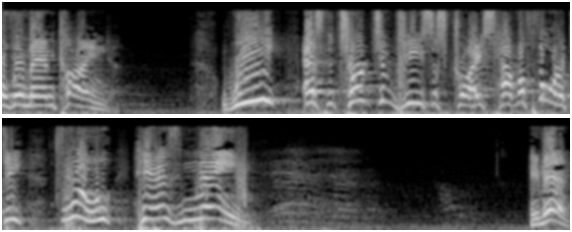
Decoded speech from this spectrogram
over mankind. We, as the Church of Jesus Christ, have authority through His name. Amen.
